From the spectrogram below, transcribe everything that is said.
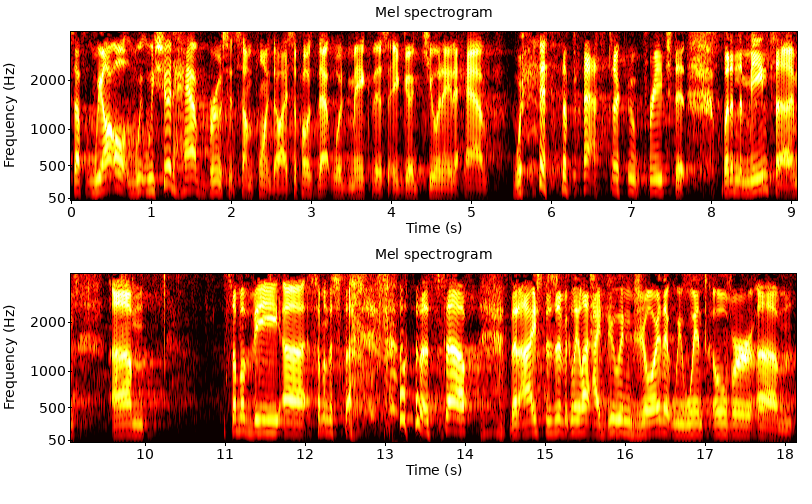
stuff. We all we, we should have Bruce at some point, though. I suppose that would make this a good Q and A to have with the pastor who preached it. But in the meantime, um, some of the uh, some of the stuff some of the stuff that I specifically like, I do enjoy that we went over. Um,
